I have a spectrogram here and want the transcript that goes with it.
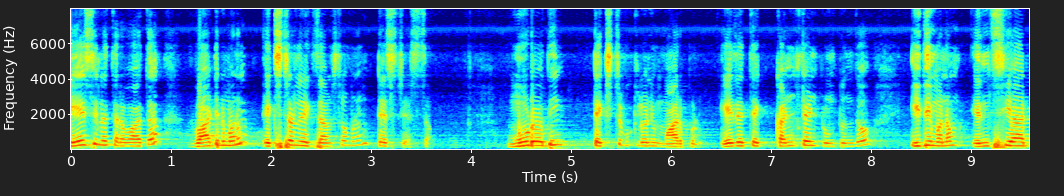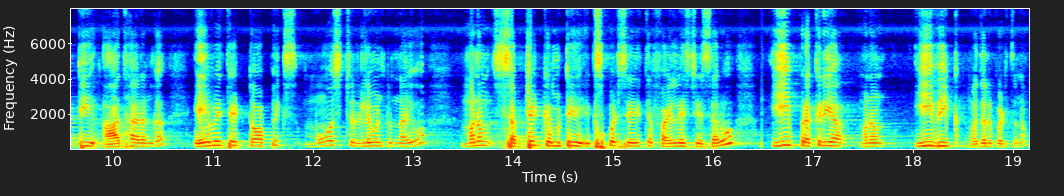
చేసిన తర్వాత వాటిని మనం ఎక్స్టర్నల్ ఎగ్జామ్స్లో మనం టెస్ట్ చేస్తాం. మూడోది టెక్స్ట్ బుక్లోని మార్పులు. ఏదైతే కంటెంట్ ఉంటుందో ఇది మనం ఎన్సీఆర్టీ ఆధారంగా ఏవైతే టాపిక్స్ మోస్ట్ రిలవెంట్ ఉన్నాయో మనం సబ్జెక్ట్ కమిటీ ఎక్స్పర్ట్స్ ఏదైతే ఫైనలైజ్ చేశారో ఈ ప్రక్రియ మనం ఈ వీక్ మొదలు పెడుతున్నాం.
